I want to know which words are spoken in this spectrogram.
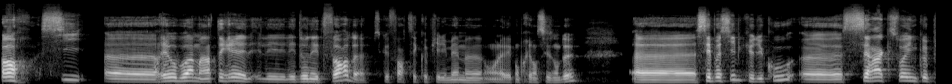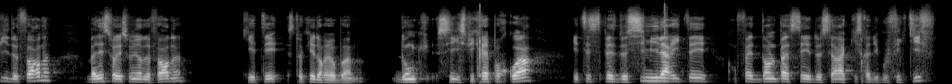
Or, si euh, Rehoboam a intégré les, les, données de Ford, parce que Ford s'est copié lui-même, on l'avait compris en saison 2, euh, c'est possible que du coup, euh, Serac soit une copie de Ford, basée sur les souvenirs de Ford, qui étaient stockés dans Rehoboam. Donc, ça expliquerait pourquoi il y a cette espèce de similarité en fait dans le passé de Serac qui serait du coup fictif,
